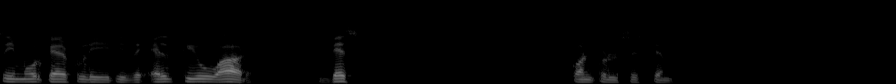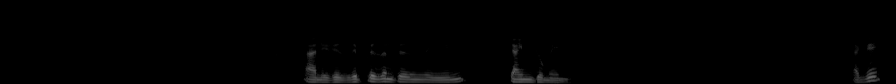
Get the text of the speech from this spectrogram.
see more carefully it is a LQR based control systems. and it is represented in time domain. Agree?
